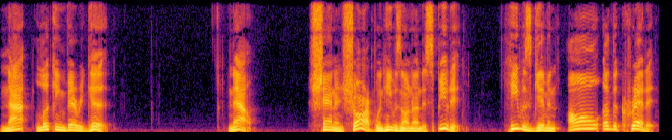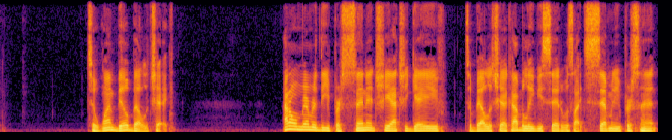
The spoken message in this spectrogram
Not looking very good. Now, Shannon Sharpe, when he was on Undisputed, he was given all of the credit to one Bill Belichick. I don't remember the percentage he actually gave to Belichick. I believe he said it was like 70%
